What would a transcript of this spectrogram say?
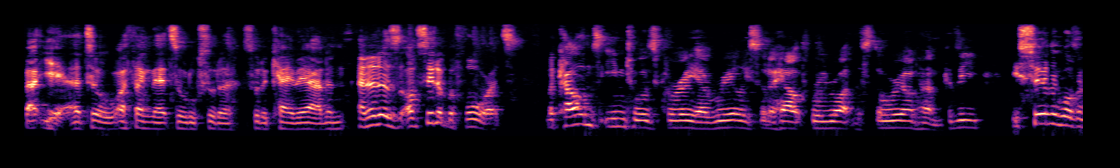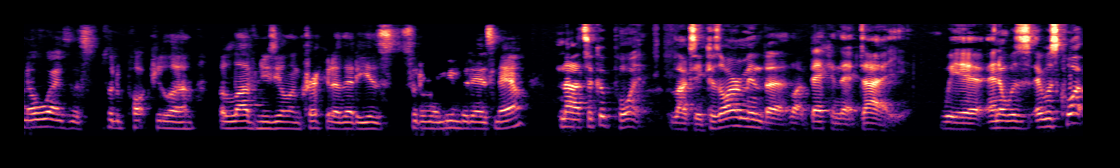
But yeah, it's all. I think that's all sort of sort of came out, and and it is. I've said it before. It's McCullum's end to his career really sort of helped rewrite the story on him because he, he certainly wasn't always this sort of popular, beloved New Zealand cricketer that he is sort of remembered as now. No, it's a good point, Luxy, because I remember like back in that day where, and it was it was quite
